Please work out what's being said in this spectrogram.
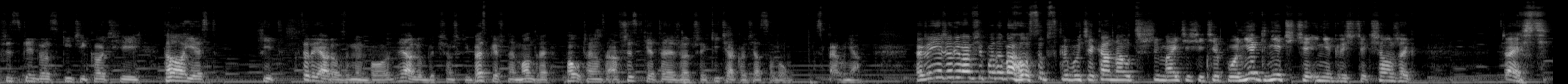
wszystkiego z Kici Koci. To jest hit, który ja rozumiem, bo ja lubię książki bezpieczne, mądre, pouczające, a wszystkie te rzeczy Kicia Kocia sobą spełnia. Także jeżeli wam się podobało, subskrybujcie kanał, trzymajcie się ciepło, nie gniećcie i nie gryźcie książek. Cześć!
